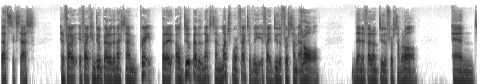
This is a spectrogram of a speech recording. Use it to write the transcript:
that's success. And if I if I can do it better the next time, great. But I, I'll do it better the next time much more effectively if I do the first time at all than if I don't do the first time at all. And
